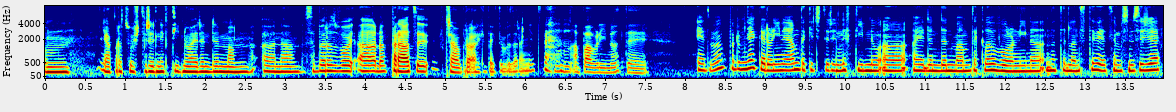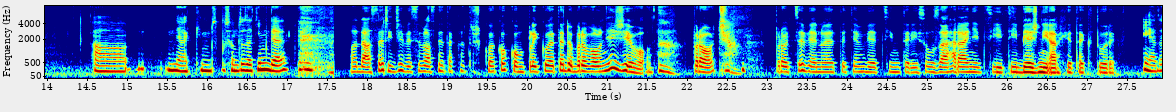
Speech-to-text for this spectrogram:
Um, já pracuji čtyři dny v týdnu a jeden den mám eh, na seberozvoj a na práci třeba pro architekty bez hranice. A Pavlíno, ty? Já to mám podobně jako Karolína, já mám taky čtyři dny v týdnu a, a jeden den mám takhle volný na, na tyhle ty věci. Myslím si, že a nějakým způsobem to zatím jde. Ale dá se říct, že vy si vlastně takhle trošku jako komplikujete dobrovolně život. Proč? Proč se věnujete těm věcím, které jsou za hranicí té běžné architektury? Já to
